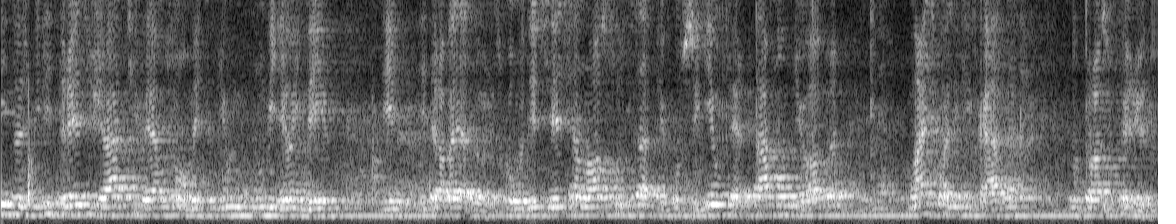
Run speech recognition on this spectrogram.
Em 2013 já tivemos um aumento de um, um milhão e meio de, de trabalhadores. Como disse, esse é o nosso desafio, conseguir ofertar mão de obra mais qualificada no próximo período.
